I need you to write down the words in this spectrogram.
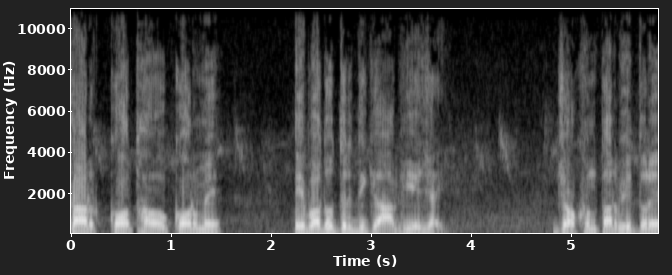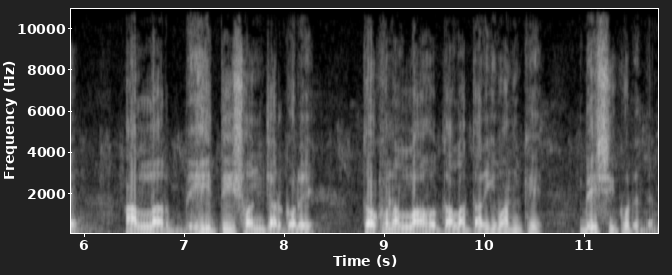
তার কথা ও কর্মে এবাদতের দিকে আগিয়ে যায়, যখন তার ভিতরে আল্লাহর ভীতি সঞ্চার করে, তখন আল্লাহ তালা তার ইমানকে বেশি করে দেন।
